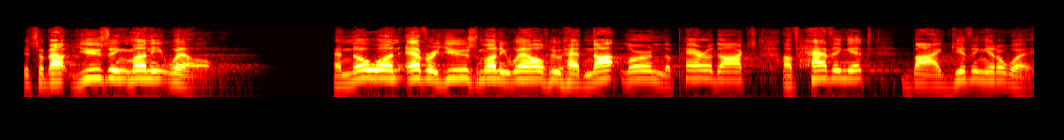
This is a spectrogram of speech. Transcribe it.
it's about using money well. And no one ever used money well who had not learned the paradox of having it by giving it away.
